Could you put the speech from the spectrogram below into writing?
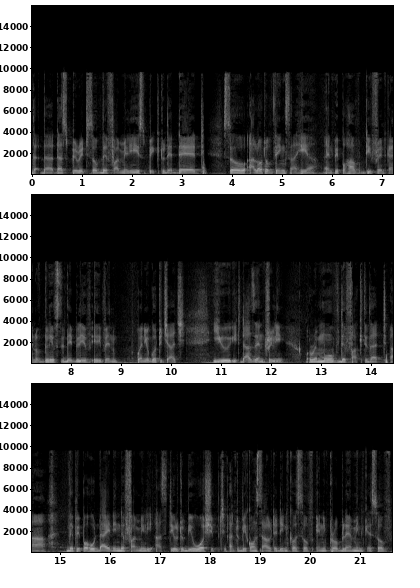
the, the, the, spirits of the family, speak to the dead. So a lot of things are here, and people have different kind of beliefs. They believe even when you go to church, you it doesn't really remove the fact that uh, the people who died in the family are still to be worshipped and to be consulted in case of any problem, in case of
